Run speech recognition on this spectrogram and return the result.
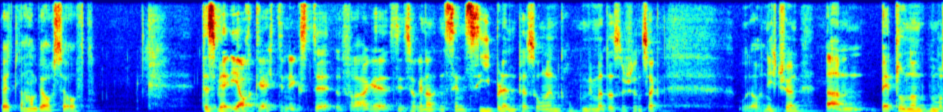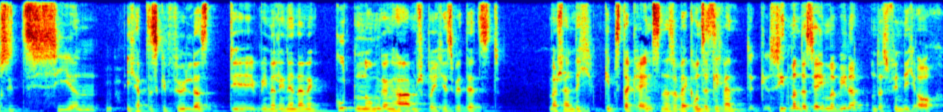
Bettler haben wir auch sehr oft. Das wäre eh auch gleich die nächste Frage. Die sogenannten sensiblen Personengruppen, wie man das so schön sagt oder auch nicht schön, ähm, betteln und musizieren. Ich habe das Gefühl, dass die Wiener Linien einen guten Umgang haben, sprich es wird jetzt wahrscheinlich, gibt es da Grenzen, also weil grundsätzlich wenn, sieht man das ja immer wieder und das finde ich auch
